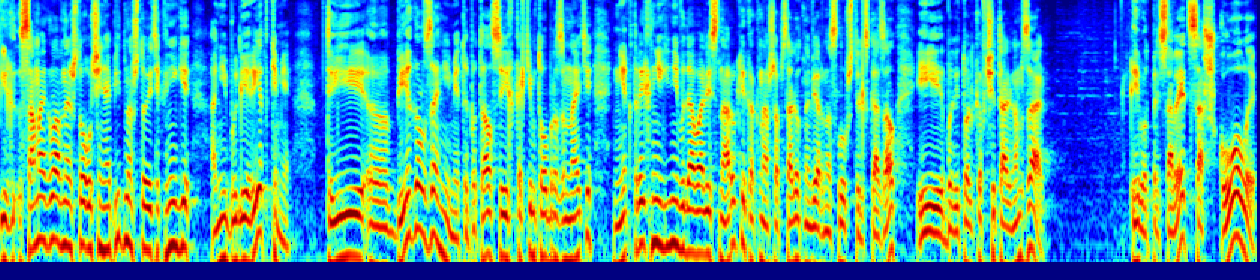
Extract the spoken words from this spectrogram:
И самое главное, что очень обидно, что эти книги, они были редкими. Ты э, бегал за ними, ты пытался их каким-то образом найти. Некоторые книги не выдавались на руки, как наш абсолютно верно слушатель сказал, и были только в читальном зале. И вот, представляете, со школы,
